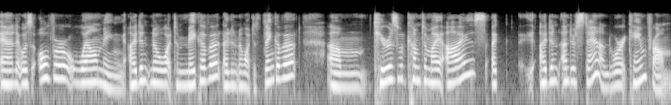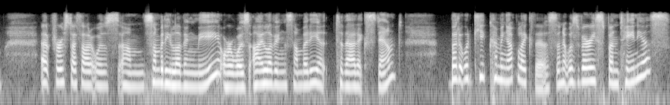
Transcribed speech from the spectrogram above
and it was overwhelming. I didn't know what to make of it. I didn't know what to think of it. Um, tears would come to my eyes. I, I didn't understand where it came from. At first, I thought it was um, somebody loving me, or was I loving somebody to that extent? But it would keep coming up like this, and it was very spontaneous.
